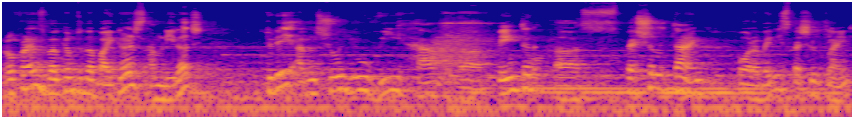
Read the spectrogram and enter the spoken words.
Hello friends, welcome to the Bikerz. I'm Neeraj. Today I will show you we have uh, painted a special tank for a very special client.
